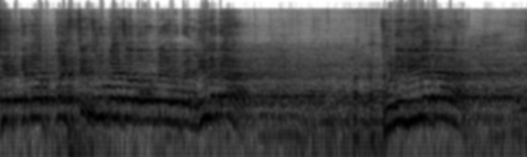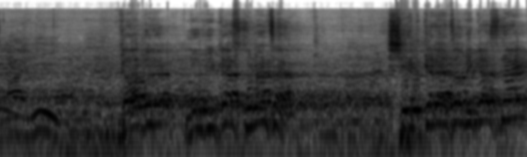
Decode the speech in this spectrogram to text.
शेतकऱ्याला पस्तीस रुपयाचा भाव मिळाला पाहिजे. लिहिलं का? कोणी लिहिलं का? का बरं? मग विकास कोणाचा? शेतकऱ्याचा विकास नाही.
